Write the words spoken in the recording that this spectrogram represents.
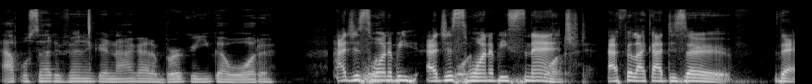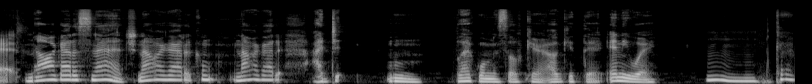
apple cider vinegar, now I got a burger, you got water. I just want to be, I just want to be snatched. I feel like I deserve that. Now I got to snatch. Now I got to come. Now I got to. I did. Mm, black woman self care. I'll get there. Anyway, Okay.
